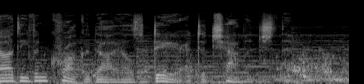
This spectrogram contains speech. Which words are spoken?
Not even crocodiles dare to challenge them.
